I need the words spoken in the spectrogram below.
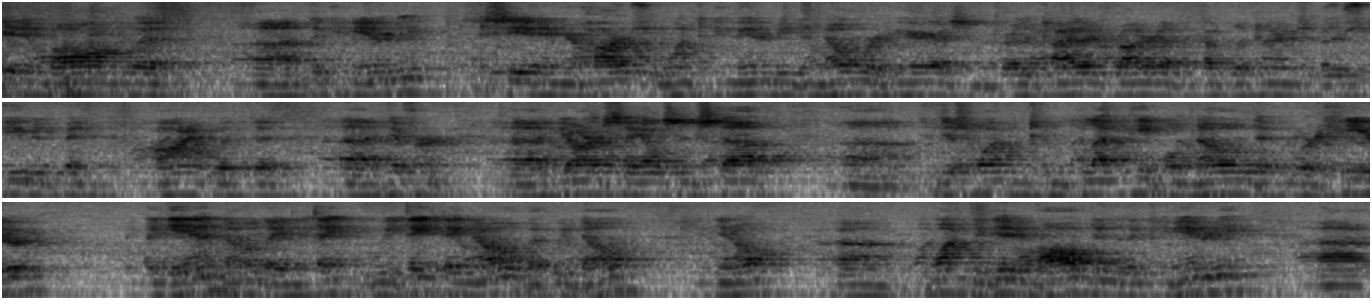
get involved with uh, the community. See it in your hearts, you want the community to know we're here, as Brother Tyler brought it up a couple of times, Brother Steve has been on it with the uh, different uh, yard sales and stuff. Uh, Just wanting to let people know that we're here. Again, no, they think, we think they know, but we don't, you know. Um, Wanting to get involved into the community. Uh,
